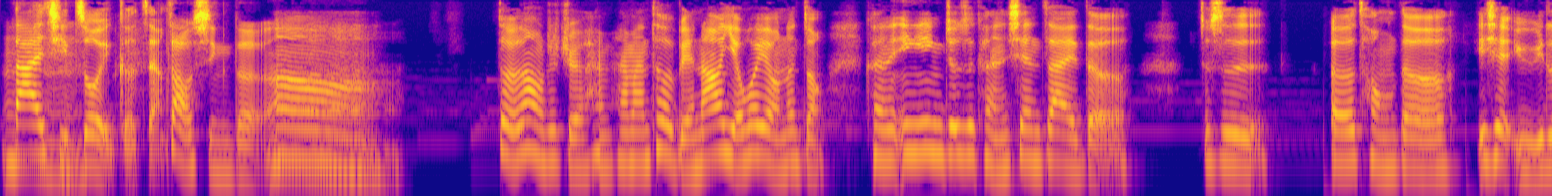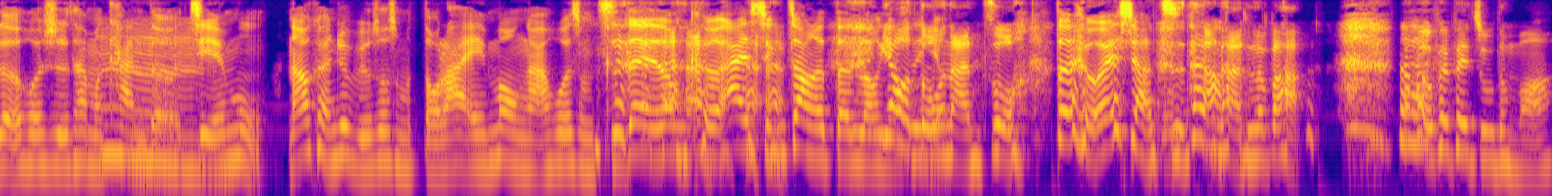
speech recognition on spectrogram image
嗯、大家一起做一个这样造型的，嗯，嗯对，那我就觉得还还蛮特别。然后也会有那种可能因应就是可能现在的就是。儿童的一些娱乐，或是他们看的节目，嗯、然后可能就比如说什么哆啦 A 梦啊，或者什么之类的那种 可爱形状的灯笼，要多难做？对，我也想知道，太难了吧？那还有佩佩猪的吗？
